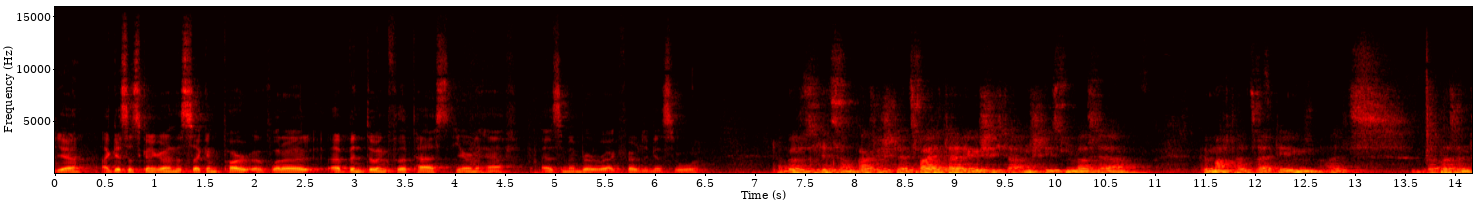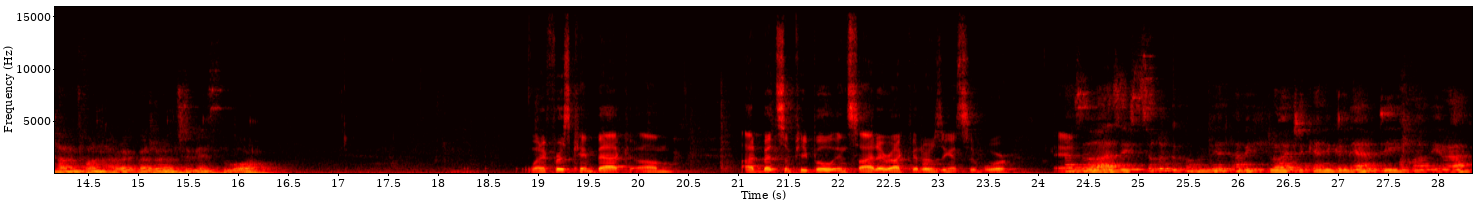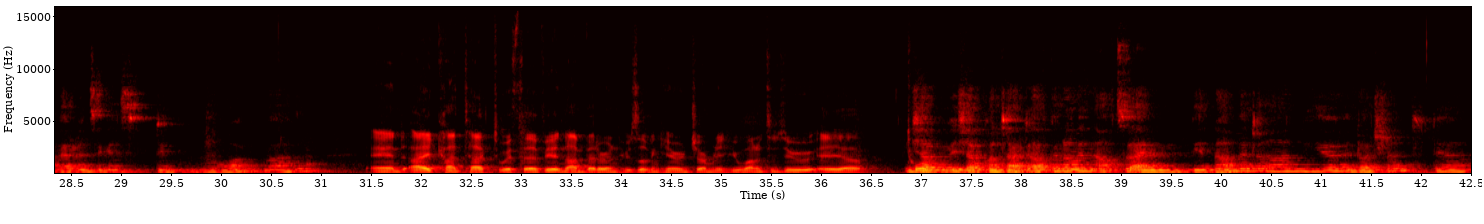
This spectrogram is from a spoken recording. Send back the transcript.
yeah, I guess it's going to go in the second part of what I, I've been doing for the past year and a half as a member of Iraq Veterans Against the War. Da würde sich jetzt dann praktisch der zweite Teil der Geschichte anschließen, was er gemacht hat seitdem als Repräsentant von Iraq Veterans Against the War. When I first came back, um, I'd met some people inside Iraq Veterans Against the War, Also als ich zurückgekommen bin, habe ich Leute kennengelernt, die von Iraq Veterans Against the War waren. and I contact with a Vietnam veteran who's living here in Germany who wanted to do a uh, Ich tour. habe ich hab Kontakt aufgenommen auch zu einem Vietnam-Veteranen hier in Deutschland, der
